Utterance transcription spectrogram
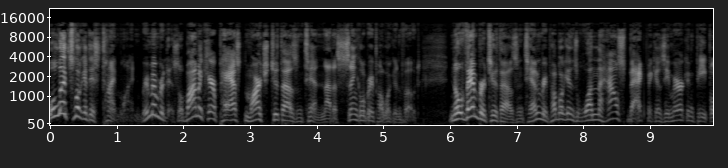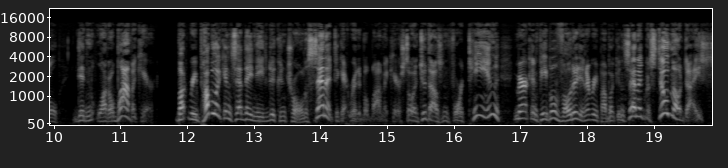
Well, let's look at this timeline. Remember this Obamacare passed March 2010, not a single Republican vote. November 2010, Republicans won the House back because the American people didn't want Obamacare. But Republicans said they needed to control the Senate to get rid of Obamacare. So in 2014, American people voted in a Republican Senate, but still no dice.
